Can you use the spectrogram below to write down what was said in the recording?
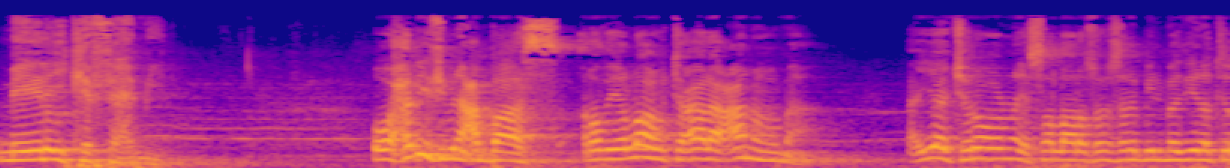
meelay ka fahmeen oo xadiid ibn cabbaas radia allahu tacaala canhuma ayaa jiro odhanaya sal alla ala sala slam bilmadiinati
